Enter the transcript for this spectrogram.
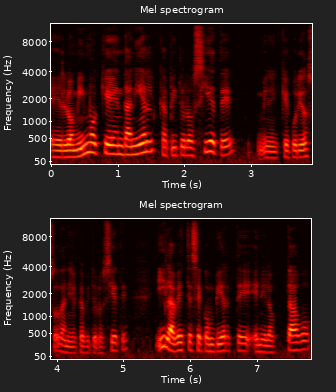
eh, lo mismo que en Daniel capítulo 7, miren qué curioso, Daniel capítulo 7, y la bestia se convierte en el octavo,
